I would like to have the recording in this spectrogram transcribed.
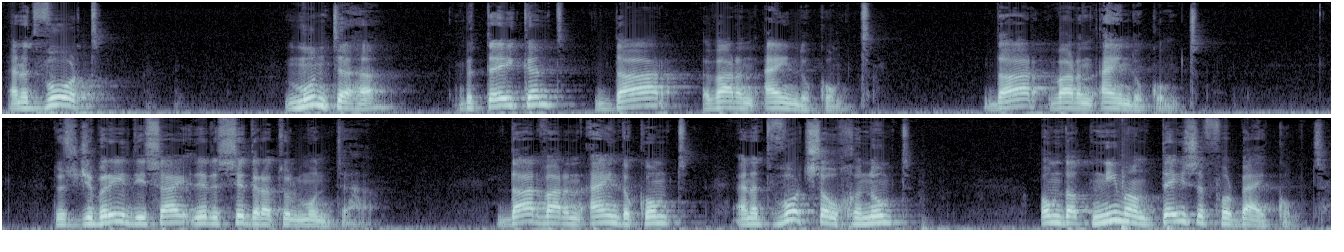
En het woord Muntaha betekent daar waar een einde komt. Daar waar een einde komt. Dus Jibril die zei, dit is Sidratul Muntaha. Daar waar een einde komt, en het wordt zo genoemd, omdat niemand deze voorbij komt.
